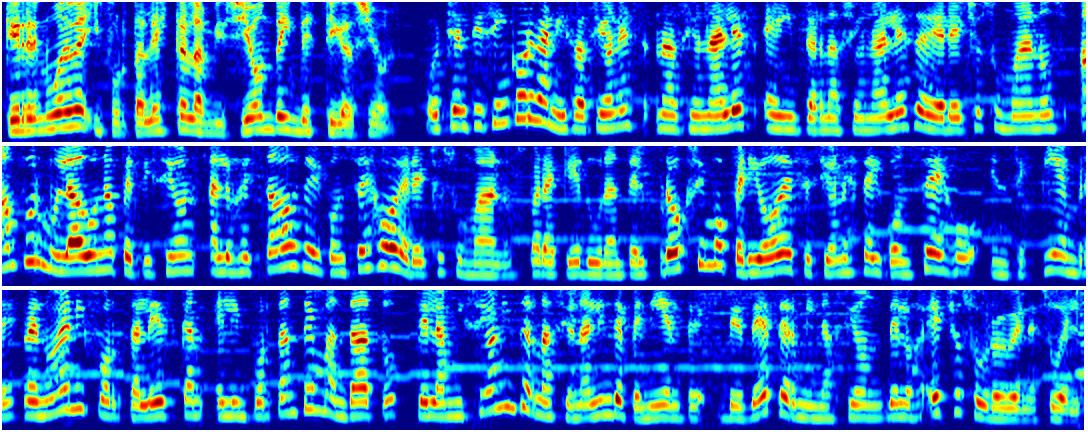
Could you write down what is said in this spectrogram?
que renueve y fortalezca la misión de investigación. 85 organizaciones nacionales e internacionales de derechos humanos han formulado una petición a los estados del Consejo de Derechos Humanos para que durante el próximo periodo de sesiones del Consejo, en septiembre, renueven y fortalezcan el importante mandato de la Misión Internacional Independiente de Determinación de los Hechos sobre Venezuela.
